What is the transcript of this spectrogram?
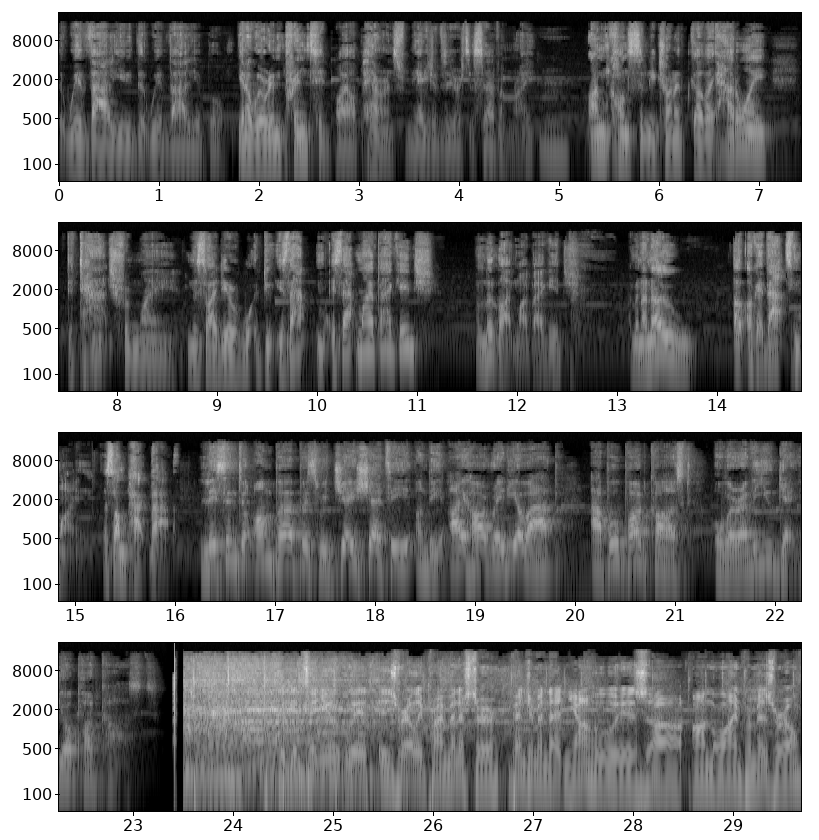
that we're valued, that we're valuable. You know, we're imprinted by our parents from the age of zero to seven, right? Mm. I'm constantly trying to go like, how do I detach from my from this idea of what do, is that is that my baggage? It look like my baggage. I mean, I know. Oh, okay, that's mine. Let's unpack that. Listen to On Purpose with Jay Shetty on the iHeartRadio app, Apple Podcast, or wherever you get your podcasts. We continue with Israeli Prime Minister Benjamin Netanyahu is uh, on the line from Israel.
